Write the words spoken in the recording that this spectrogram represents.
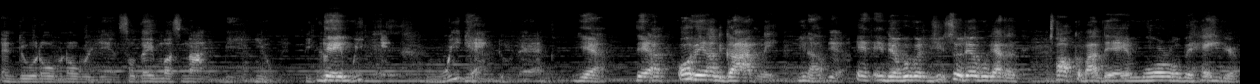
and do it over and over again. So they must not be human because They- we can't we can't do that. Yeah. They are, or they're ungodly, you know. Yeah. And, and then we would, so then we got to talk about their immoral behavior.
